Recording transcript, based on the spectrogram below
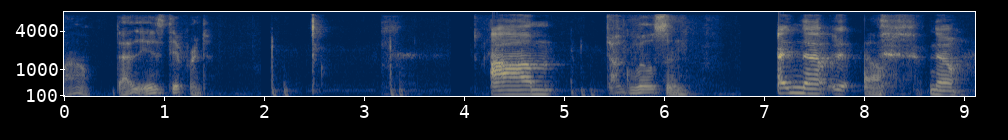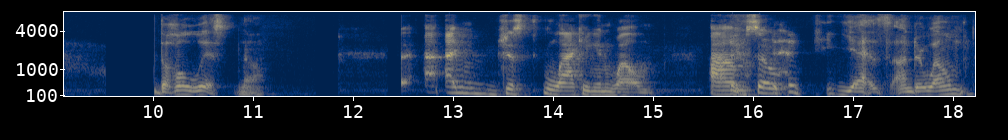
Wow, that is different. Um, Doug Wilson. I, no, no, no. The whole list, no. I, am just lacking in whelm. Um, so yes, underwhelmed.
